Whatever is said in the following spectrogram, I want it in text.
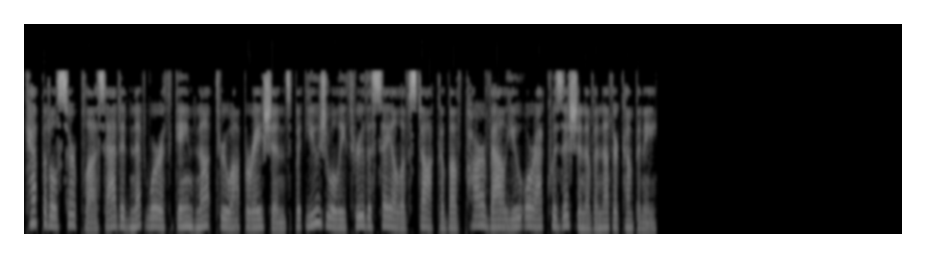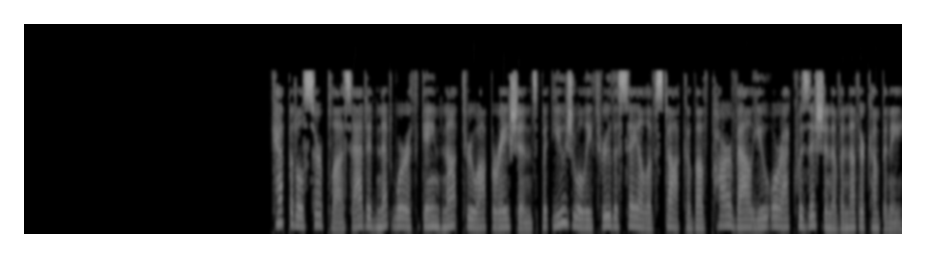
Capital surplus added net worth gained not through operations but usually through the sale of stock above par value or acquisition of another company. Capital surplus added net worth gained not through operations but usually through the sale of stock above par value or acquisition of another company.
